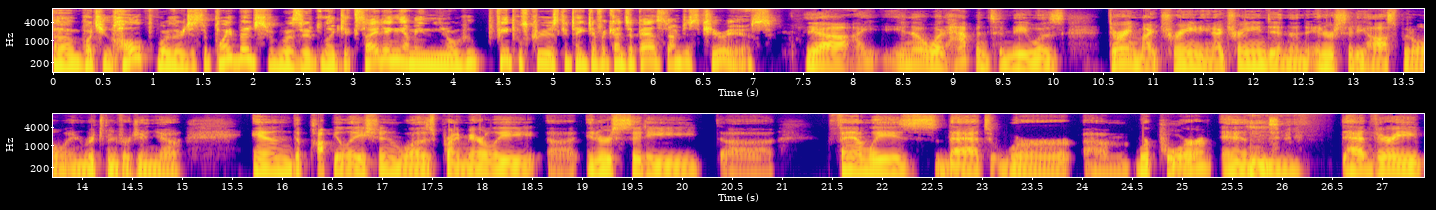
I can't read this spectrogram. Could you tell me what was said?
um, what you hoped? Were there disappointments? Was it like exciting? I mean, you know, who, people's careers can take different kinds of paths. I'm just curious. Yeah, I you know what happened to me was during my training, I trained in an inner city hospital in Richmond, Virginia and the population was primarily uh, inner city uh, families that were um, were poor and mm. had very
